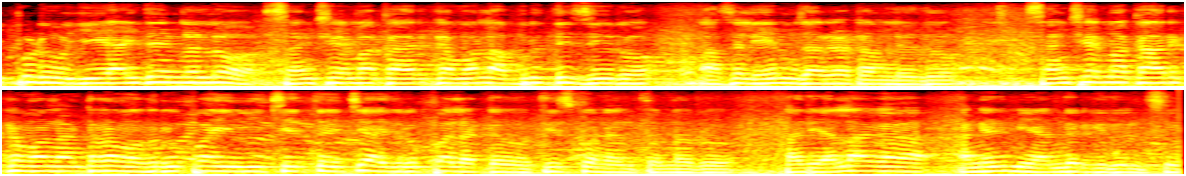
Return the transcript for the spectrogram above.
ఇప్పుడు ఈ ఐదేళ్ళలో సంక్షేమ కార్యక్రమాలు అభివృద్ధి జీరో అసలు ఏం జరగటం లేదు. సంక్షేమ కార్యక్రమాలు అంటారా ఒక రూపాయి ఈ చేతితో ఇచ్చి ఐదు రూపాయలు అటు తీసుకొని వెళ్తున్నారు. అది ఎలాగా అనేది మీ అందరికీ తెలుసు.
